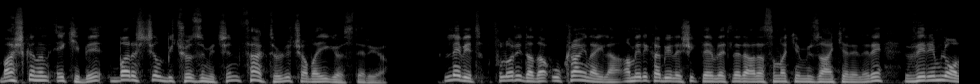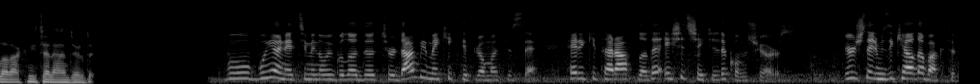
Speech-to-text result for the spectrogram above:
başkanın ekibi barışçıl bir çözüm için faktörlü çabayı gösteriyor. Levitt, Florida'da Ukrayna ile Amerika Birleşik Devletleri arasındaki müzakereleri verimli olarak nitelendirdi. Bu, bu yönetimin uyguladığı türden bir mekik diplomasisi. Her iki tarafla da eşit şekilde konuşuyoruz. Görüşlerimizi kağıda baktık.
